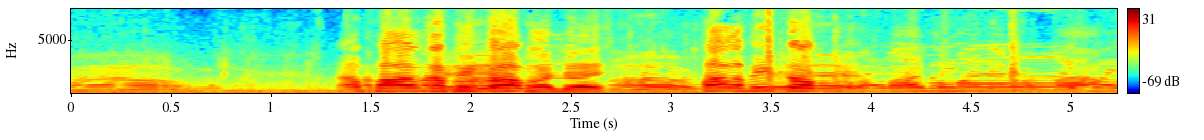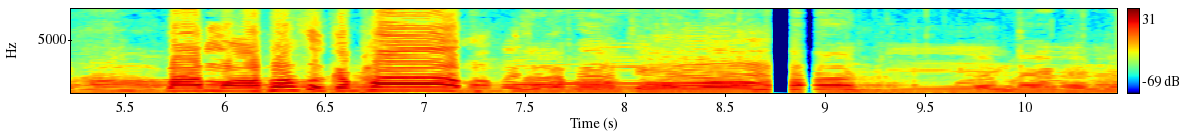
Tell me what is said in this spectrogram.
อ้าวเอาพ่อกับพี่กบก่อนเลยพ่อกับพี่กบป้าลงมาเลยป้าป้าอ้าวปลาหมอเพื่อสุขภาพเพื่อสุขภาพสวยเลยแข็งแรงแข็งแร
